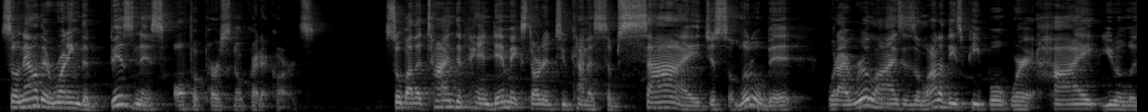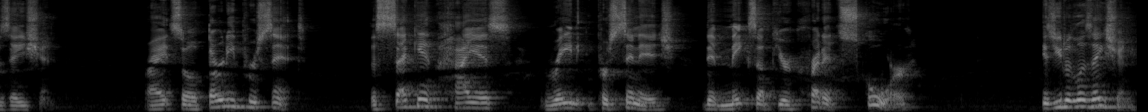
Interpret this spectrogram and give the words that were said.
So now they're running the business off of personal credit cards. So by the time the pandemic started to kind of subside just a little bit, what I realized is a lot of these people were at high utilization, right? So 30%, the second highest rate percentage that makes up your credit score is utilization,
